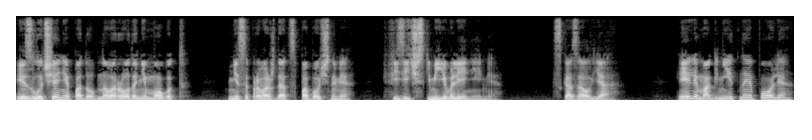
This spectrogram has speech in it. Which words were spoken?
Излучения подобного рода не могут не сопровождаться побочными физическими явлениями, сказал я. Или магнитное поле,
